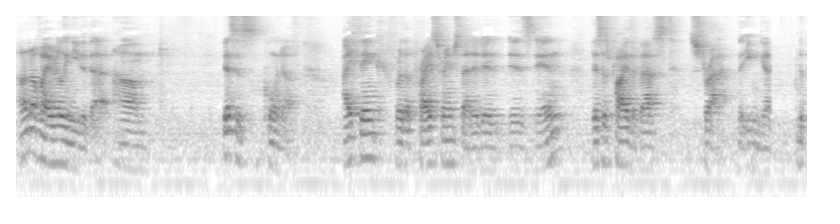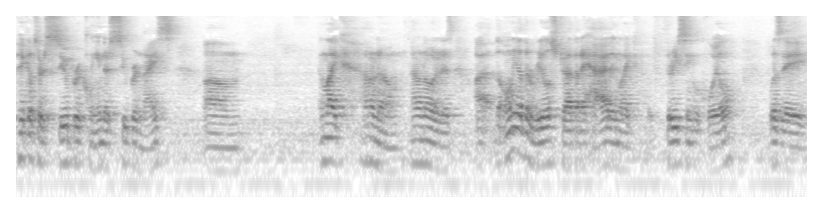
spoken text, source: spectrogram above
I don't know if I really needed that. Um, this is cool enough. I think for the price range that it is in, this is probably the best Strat that you can get. The pickups are super clean, they're super nice. Um, and like, I don't know, I don't know what it is. Uh, the only other real Strat that I had in like three single coil was a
